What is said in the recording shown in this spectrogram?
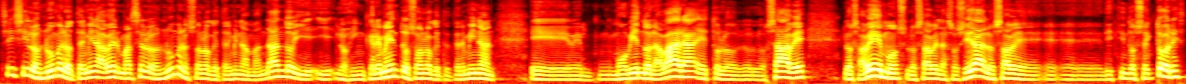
Sí, sí, los números terminan, a ver, Marcelo, los números son lo que terminan mandando y, los incrementos son lo que te terminan eh, moviendo la vara, esto lo, sabe, lo sabemos, lo sabe la sociedad, lo sabe eh, eh, distintos sectores,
